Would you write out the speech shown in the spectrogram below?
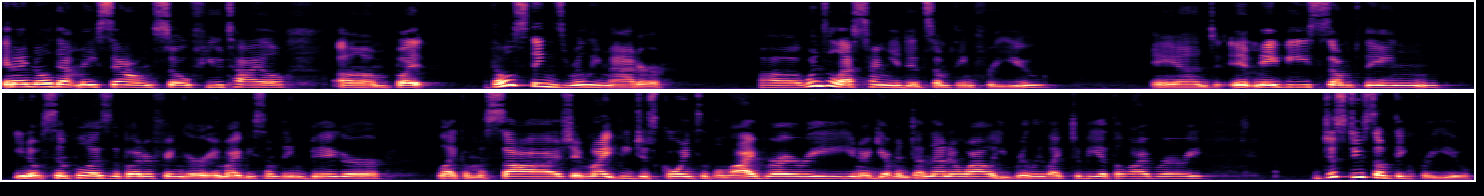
And I know that may sound so futile, um, but those things really matter. Uh, when's the last time you did something for you? And it may be something, you know, simple as the Butterfinger. It might be something bigger like a massage. It might be just going to the library. You know, you haven't done that in a while. You really like to be at the library. Just do something for you,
